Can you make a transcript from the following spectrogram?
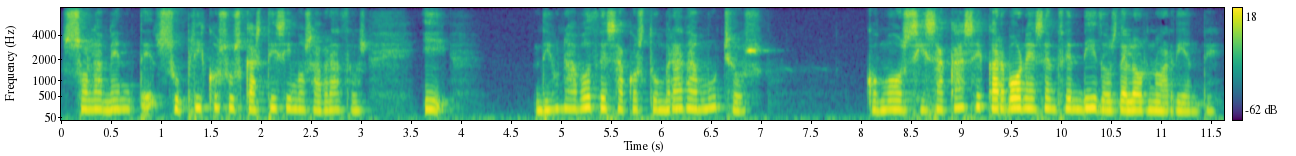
solamente suplico sus castísimos abrazos y de una voz desacostumbrada a muchos, como si sacase carbones encendidos del horno ardiente.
